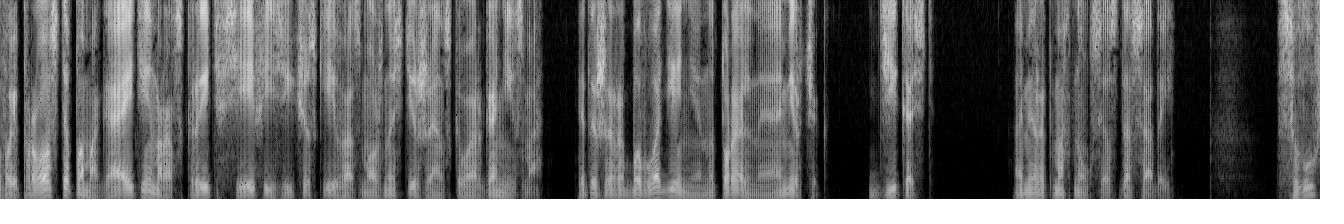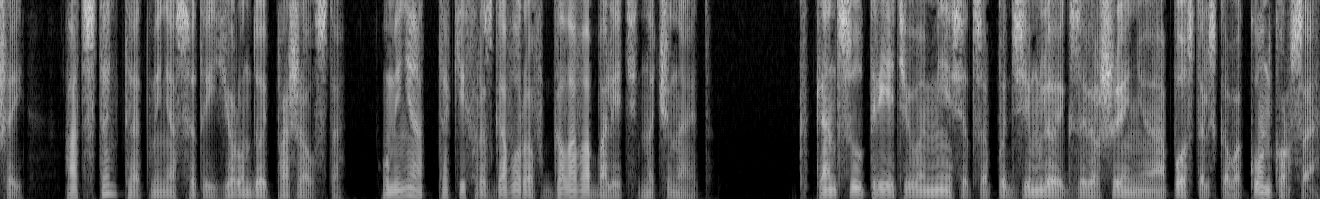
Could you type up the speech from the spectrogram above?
Вы просто помогаете им раскрыть все физические возможности женского организма. Это же рабовладение натуральное, Амирчик. Дикость, Амир отмахнулся с досадой. «Слушай, отстань ты от меня с этой ерундой, пожалуйста. У меня от таких разговоров голова болеть начинает». К концу третьего месяца под землей к завершению апостольского конкурса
